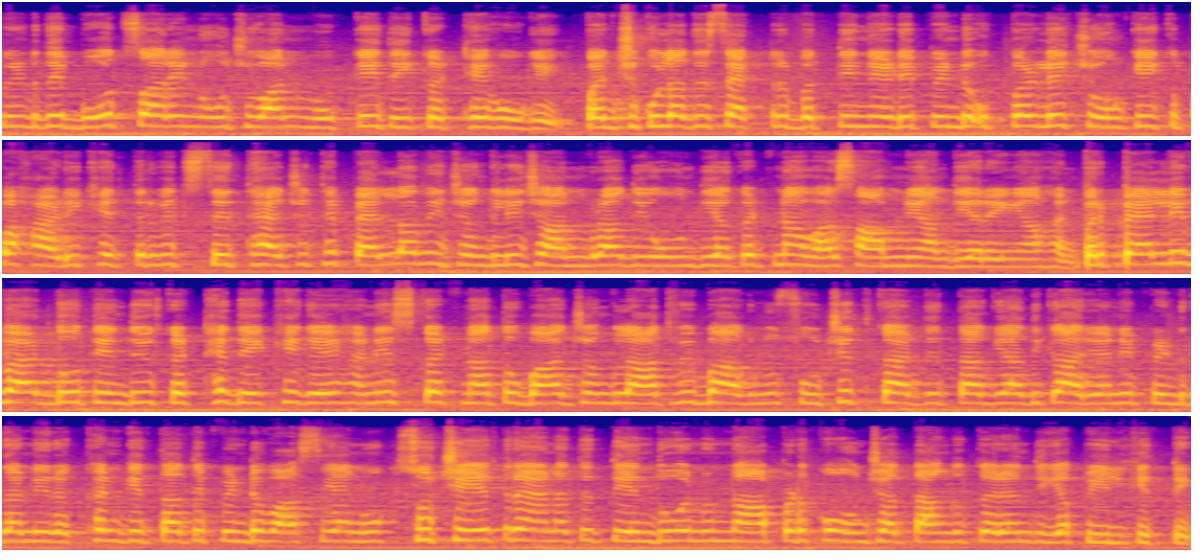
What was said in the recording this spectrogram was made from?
ਪਿੰਡ ਦੇ ਬਹੁਤ ਸਾਰੇ ਨੌਜਵਾਨ ਮੌਕੇ ਤੇ ਇਕੱਠੇ ਹੋ ਗਏ। ਪੰਚਕੂਲਾ ਦੇ ਸੈਕਟਰ 32 ਨੇੜੇ ਪਿੰਡ ਉੱਪਰਲੇ ਚੌਂਕੇ ਇੱਕ ਪਹਾੜੀ ਖੇਤਰ ਵਿੱਚ ਸਥਿਤ ਹੈ, ਜਿੱਥੇ ਪਹਿਲਾਂ ਵੀ ਜੰਗਲੀ ਜਾਨਵਰਾਂ ਦੇ ਆਉਣ ਦੀਆਂ ਘਟਨਾਵਾਂ ਸਾਹਮਣੇ ਆਉਂਦੀਆਂ ਰਹੀਆਂ ਹਨ। ਪਰ ਪਹਿਲੀ ਵਾਰ ਦੋ ਤੇਂਦੂ ਇਕੱਠੇ ਦੇਖੇ ਗਏ ਹਨ। ਇਸ ਘਟਨਾ ਤੋਂ ਬਾਅਦ ਜੰਗਲਾਤ ਵਿਭਾਗ ਨੂੰ ਸੂਚਿਤ ਕਰ ਦਿੱਤਾ ਗਿਆ। ਅਧਿਕਾਰੀਆਂ ਨੇ ਪਿੰਡ ਦਾ ਨਿਰੀਖਣ ਕੀਤਾ ਤੇ ਪਿੰਡ ਵਾਸੀਆਂ ਨੂੰ ਸੁਚੇਤ ਰਹਿਣ ਅਤੇ ਤੇਂਦੂਆਂ ਨੂੰ ਨਾ ਭੜਕਾਉਣ ਜਾਂ ਤੰਗ ਕਰਨ ਦੀ ਅਪੀਲ ਕੀਤੀ।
